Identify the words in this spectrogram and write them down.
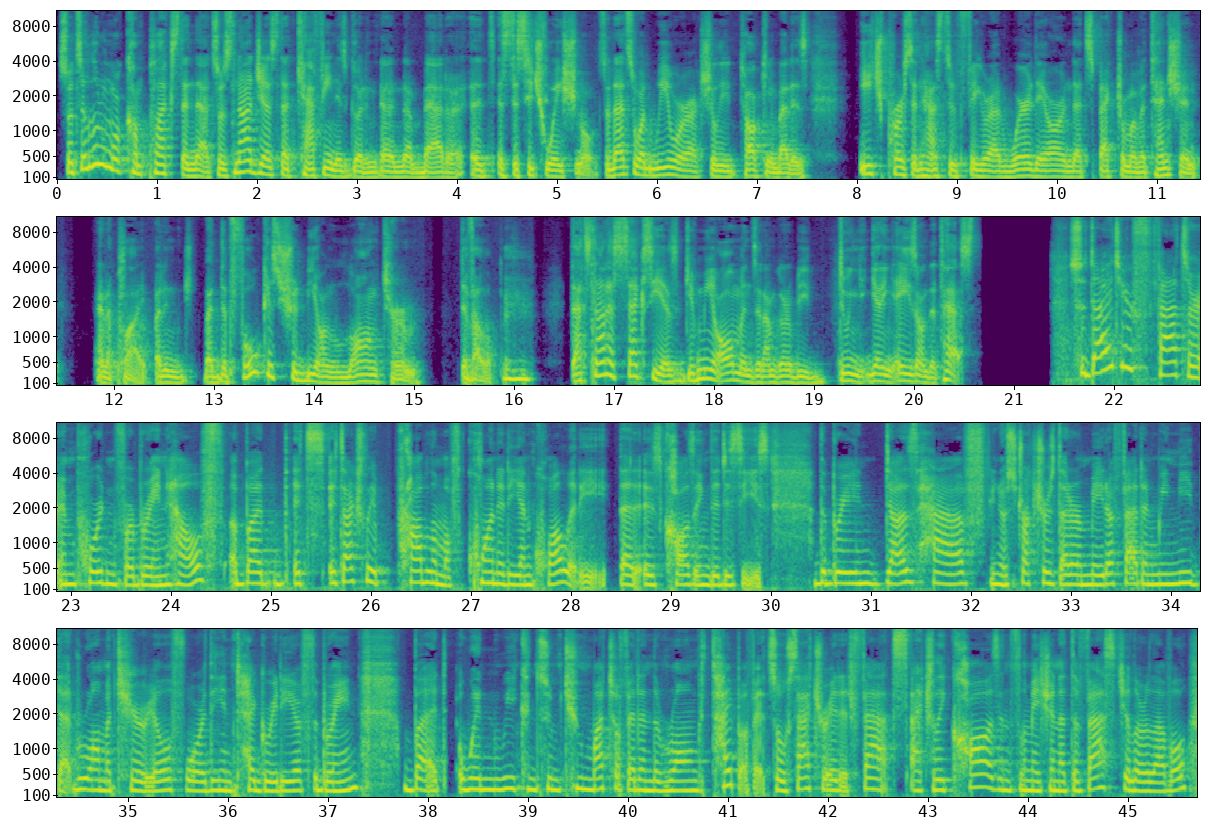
So it's a little more complex than that. So it's not just that caffeine is good and, and bad. It's, it's the situational. So that's what we were actually talking about is each person has to figure out where they are in that spectrum of attention and apply. But in, but the focus should be on long term development. Mm-hmm. That's not as sexy as give me almonds and I'm going to be doing getting A's on the test. So dietary fats are important for brain health, uh, but it's it's actually a problem of quantity and quality that is causing the disease. The brain does have, you know, structures that are made of fat and we need that raw material for the integrity of the brain. But when we consume too much of it and the wrong type of it, so saturated fats actually cause inflammation at the vascular level.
